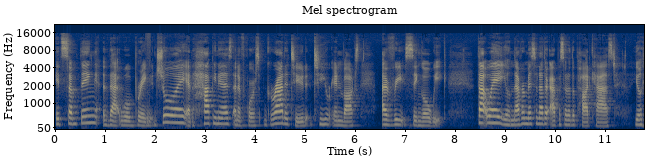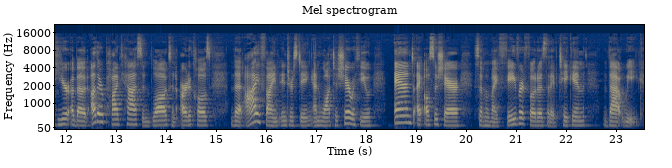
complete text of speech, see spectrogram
It's something that will bring joy and happiness, and of course, gratitude to your inbox every single week. That way, you'll never miss another episode of the podcast. You'll hear about other podcasts and blogs and articles that I find interesting and want to share with you. And I also share some of my favorite photos that I've taken that week.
